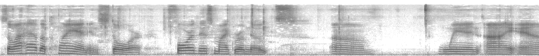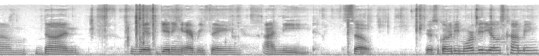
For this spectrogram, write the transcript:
So I have a plan in store for this micro notes um, when I am done with getting everything I need. So there's going to be more videos coming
